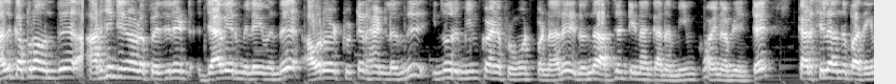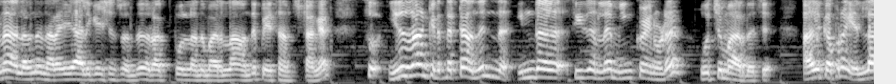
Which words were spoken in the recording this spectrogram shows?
அதுக்கப்புறம் வந்து அர்ஜென்டினாவோட பிரசிடென்ட் ஜாவியர் மிலை வந்து அவரோட ட்விட்டர் ஹேண்ட்ல இருந்து இன்னொரு மீம் காயினை ப்ரோமோட் பண்ணாரு. இது வந்து அர்ஜென்டினாக்கான மீம் காயின் அப்படின்ட்டு. கடைசியில் வந்து பார்த்தீங்கன்னா அதில் வந்து நிறைய அலிகேஷன்ஸ் வந்து ரக் புல் அந்த மாதிரிலாம் வந்து பேச ஆரம்பிச்சிட்டாங்க. ஸோ இதுதான் கிட்டத்தட்ட வந்து இந்த இந்த சீசனில் மீம் காயினோட உச்சமாக இருந்துச்சு. அதுக்கப்புறம் எல்லா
